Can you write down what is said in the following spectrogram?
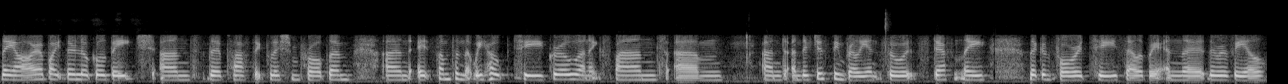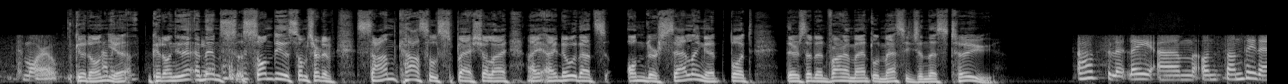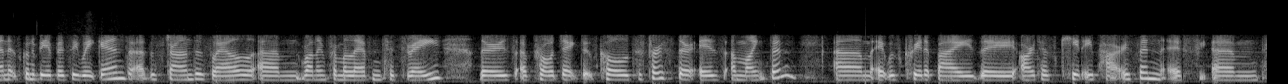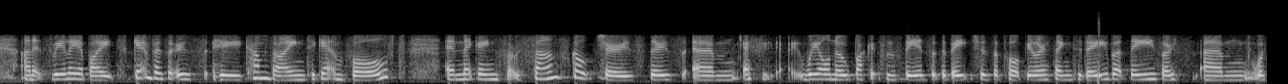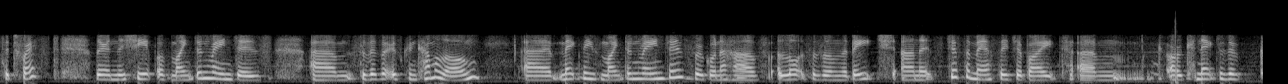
they are about their local beach and the plastic pollution problem. And it's something that we hope to grow and expand. Um, and, and they've just been brilliant, so it's definitely looking forward to celebrating the, the reveal tomorrow. Good on Having you. Good on you. And then Sunday there's some sort of sandcastle special. I, I, I know that's underselling it, but there's an environmental message in this too. Absolutely. Um, on Sunday, then, it's going to be a busy weekend at the Strand as well, um, running from 11 to 3. There's a project It's called First There Is a Mountain. Um, it was created by the artist Katie Paterson, if, um, and it's really about getting visitors who come down to get involved in making sort of sand sculptures. There's, um, if we all know buckets and spades at the beach is a popular thing to do, but these are um, with a twist. They're in the shape of mountain ranges, um, so visitors can come along uh, make these mountain ranges. We're going to have lots of them on the beach, and it's just a message about um, our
